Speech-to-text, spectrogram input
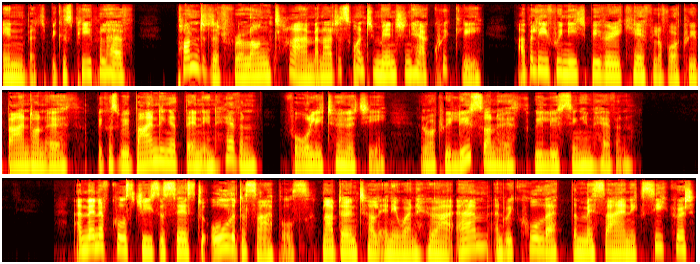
in bit because people have pondered it for a long time. And I just want to mention here quickly I believe we need to be very careful of what we bind on earth because we're binding it then in heaven for all eternity. And what we loose on earth, we're loosing in heaven. And then, of course, Jesus says to all the disciples, Now don't tell anyone who I am. And we call that the messianic secret.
